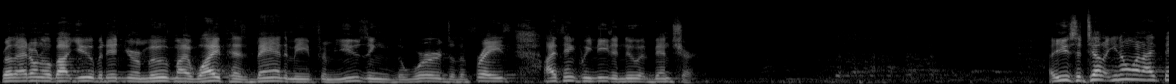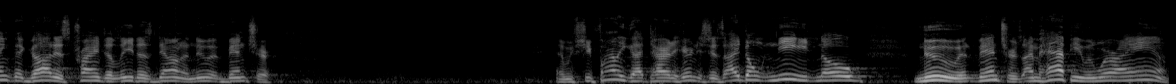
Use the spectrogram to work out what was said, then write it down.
Brother, I don't know about you, but in your move, my wife has banned me from using the words or the phrase, I think we need a new adventure. I used to tell her, you know what? I think that God is trying to lead us down a new adventure. And she finally got tired of hearing it, she says, I don't need no new adventures. I'm happy with where I am.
